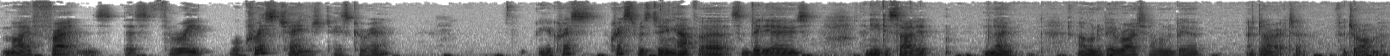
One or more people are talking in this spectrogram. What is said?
my friends, there's three. Well, Chris changed his career. You know, Chris Chris was doing adverts and videos, and he decided, no, I want to be a writer. I want to be a, a director for drama,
